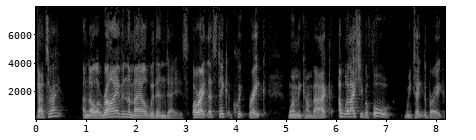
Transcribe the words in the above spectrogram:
That's right. And they'll arrive in the mail within days. All right, let's take a quick break. When we come back, oh, well, actually, before we take the break,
